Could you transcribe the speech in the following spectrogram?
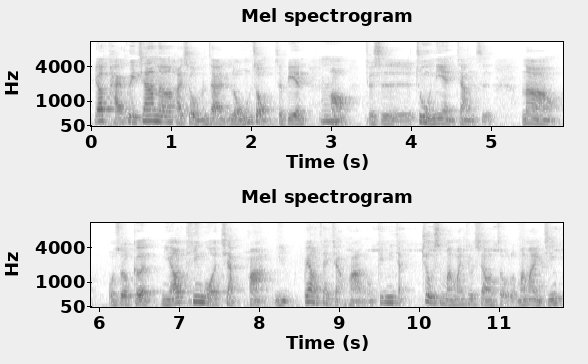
要抬回家呢，还是我们在龙总这边啊、嗯哦，就是助念这样子。那我说哥，你要听我讲话，你不要再讲话了。我跟你讲，就是妈妈就是要走了，妈妈已经。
